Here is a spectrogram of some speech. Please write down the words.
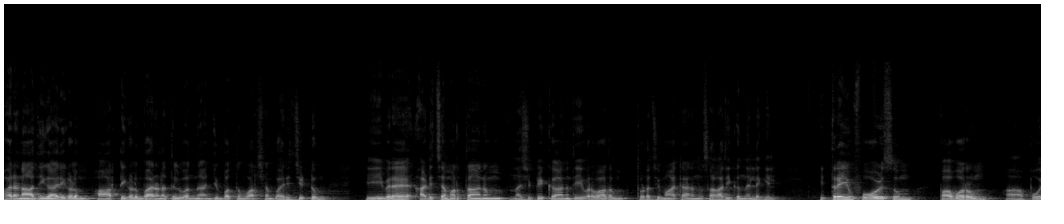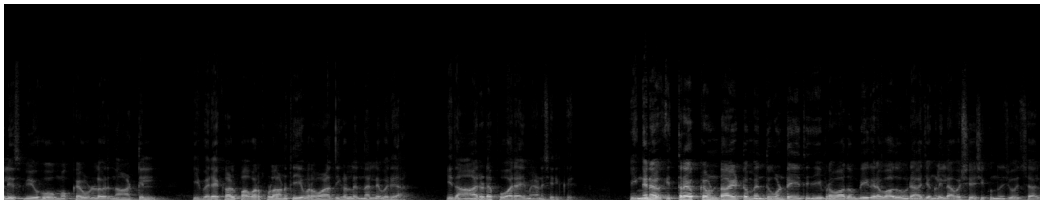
ഭരണാധികാരികളും പാർട്ടികളും ഭരണത്തിൽ വന്ന് അഞ്ചും പത്തും വർഷം ഭരിച്ചിട്ടും ഇവരെ അടിച്ചമർത്താനും നശിപ്പിക്കാനും തീവ്രവാദം തുടച്ചു മാറ്റാനൊന്നും സാധിക്കുന്നില്ലെങ്കിൽ ഇത്രയും ഫോഴ്സും പവറും പോലീസ് വ്യൂഹവും ഒക്കെ ഉള്ള ഒരു നാട്ടിൽ ഇവരെക്കാൾ പവർഫുള്ളാണ് തീവ്രവാദികൾ എന്നല്ലേ വരിക? ഇതാരുടെ പോരായ്മയാണ് ശരിക്ക്? ഇങ്ങനെ ഇത്രയൊക്കെ ഉണ്ടായിട്ടും എന്തുകൊണ്ട് ഈ തീവ്രവാദവും ഭീകരവാദവും രാജ്യങ്ങളിൽ അവശേഷിക്കുന്നു എന്ന് ചോദിച്ചാൽ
